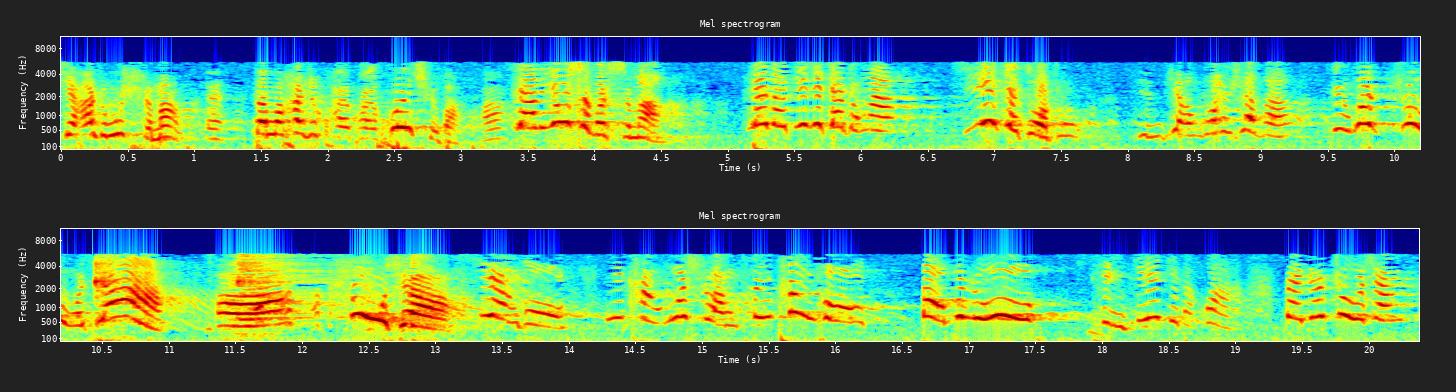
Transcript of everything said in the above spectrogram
家中事忙，哎，咱们还是快快回去吧。啊，家里有什么事忙？来到姐姐家中啊，姐姐做主，今天晚上啊，给我住下。啊，住下。相公，你看我双腿疼痛，倒不如听姐姐的话，在这住上三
